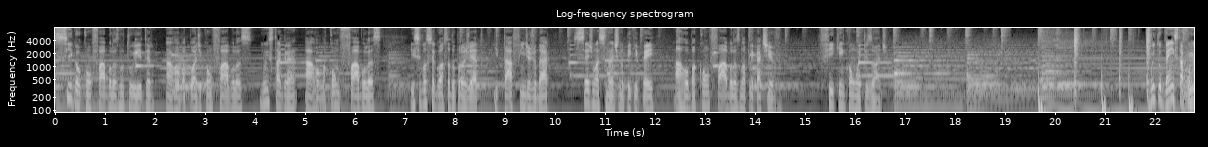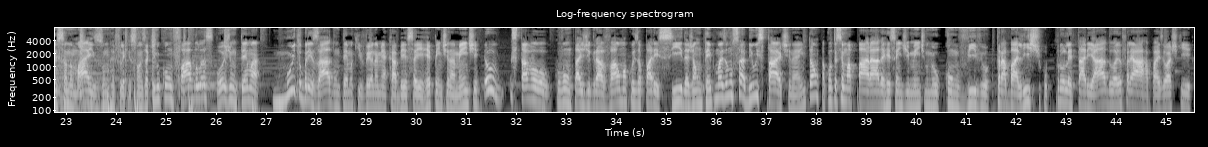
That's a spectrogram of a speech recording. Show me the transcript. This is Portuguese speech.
Siga o Confábulas no Twitter, arroba podconfábulas, no Instagram, arroba confábulas. E se você gosta do projeto e tá afim de ajudar, seja um assinante no PicPay, arroba confábulas no aplicativo. Fiquem com o episódio. Muito bem, está começando mais um Reflexões aqui no Confábulas. Hoje um tema muito brisado, um tema que veio na minha cabeça aí repentinamente. Eu estava com vontade de gravar uma coisa parecida já há um tempo, mas eu não sabia o start, né? Então aconteceu uma parada recentemente no meu convívio trabalhístico, proletariado. Aí eu falei: ah, rapaz, eu acho que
